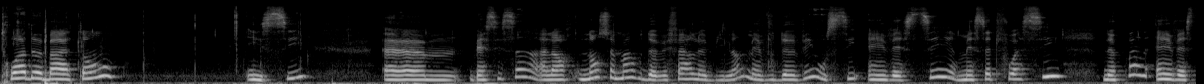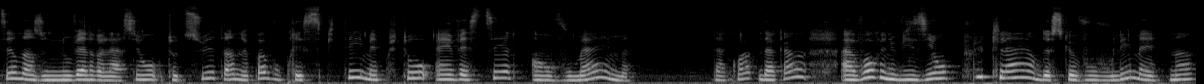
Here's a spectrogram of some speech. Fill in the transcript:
Trois de bâton, ici. Euh, ben c'est ça. Alors, non seulement vous devez faire le bilan, mais vous devez aussi investir. Mais cette fois-ci, ne pas investir dans une nouvelle relation tout de suite, hein, ne pas vous précipiter, mais plutôt investir en vous-même. D'accord? Avoir une vision plus claire de ce que vous voulez maintenant,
